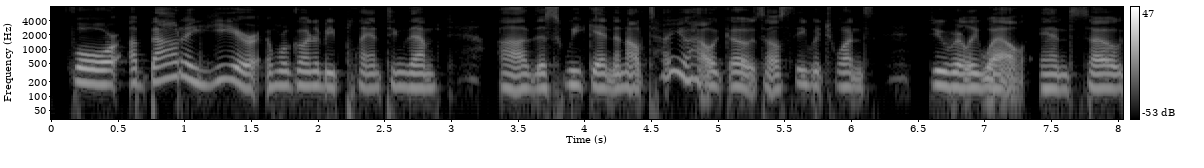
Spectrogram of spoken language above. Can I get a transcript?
for about a year, and we're going to be planting them uh, this weekend. And I'll tell you how it goes. I'll see which ones do really well. And so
